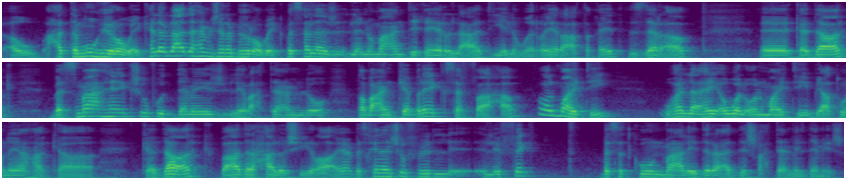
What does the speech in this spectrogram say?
أو حتى مو هيرويك هلا بالعادة إحنا بنجرب هيرويك بس هلا لأنه ما عندي غير العادية اللي هو الرير أعتقد الزرقاء آه ك dark. بس مع هيك شوفوا ال damage اللي راح تعمله. طبعا ك break سفاحة almighty وهلا هي almighty بيعطونا إياها ك ك dark. فهذا لحاله شيء رائع. بس خلينا نشوف ال effect بس تكون ما عليه درع قديش راح تعمل damage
